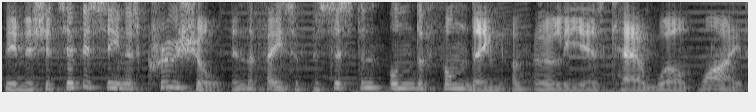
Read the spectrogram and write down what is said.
The initiative is seen as crucial in the face of persistent underfunding of early years care worldwide.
